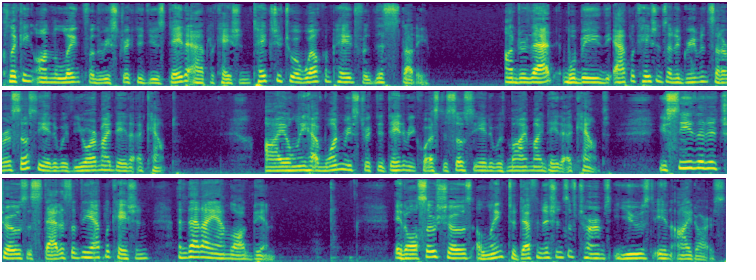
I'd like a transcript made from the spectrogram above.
Clicking on the link for the Restricted Use Data application takes you to a welcome page for this study. Under that will be the applications and agreements that are associated with your MyData account. I only have one restricted data request associated with my MyData account. You see that it shows the status of the application and that I am logged in. It also shows a link to definitions of terms used in IDARS.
